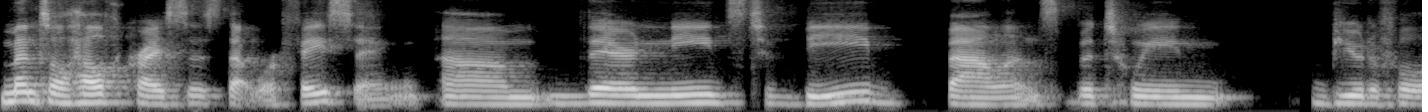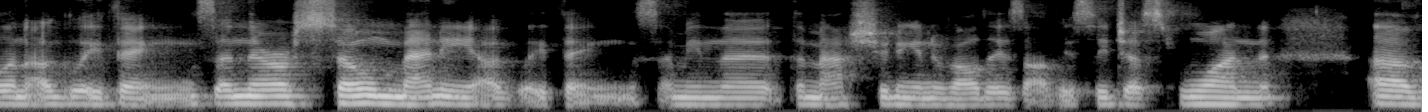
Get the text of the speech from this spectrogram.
mental health crisis that we're facing, um, there needs to be balance between beautiful and ugly things and there are so many ugly things. I mean the the mass shooting in uvalde is obviously just one of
